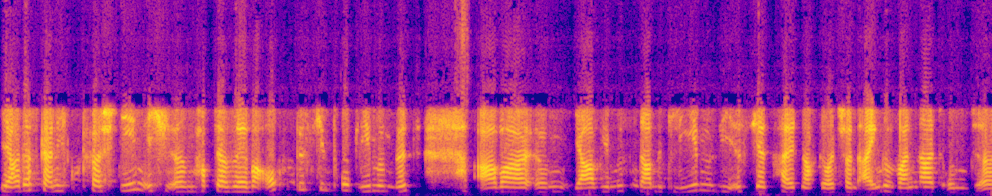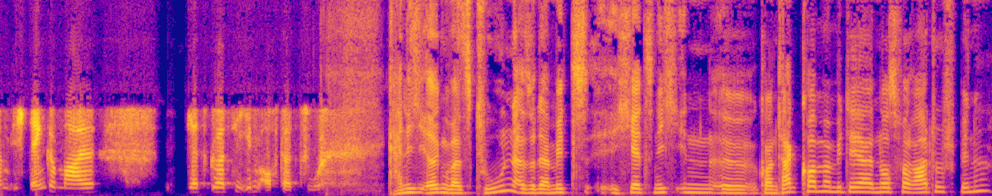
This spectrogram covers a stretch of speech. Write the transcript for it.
Ja, das kann ich gut verstehen. Ich ähm, habe da selber auch ein bisschen Probleme mit. Aber ähm, ja, wir müssen damit leben. Sie ist jetzt halt nach Deutschland eingewandert und ähm, ich denke mal, jetzt gehört sie eben auch dazu. Kann ich irgendwas tun, also damit ich jetzt nicht in äh, Kontakt komme mit der Nosferatu-Spinne?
